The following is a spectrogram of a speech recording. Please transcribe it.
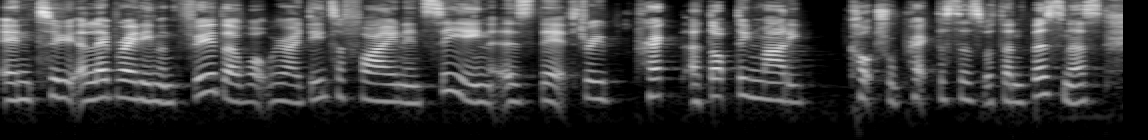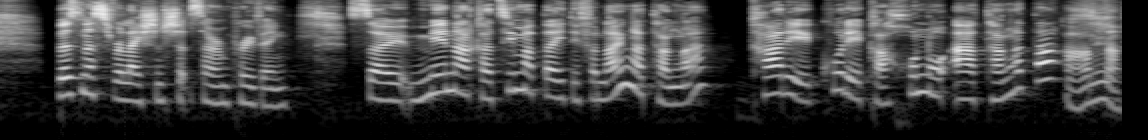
And to elaborate even further, what we're identifying and seeing is that through pra adopting Māori cultural practices within business, business relationships are improving. So mēnā ka timata i te whanaungatanga, Kāre e kore ka hono ā tangata Āna.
